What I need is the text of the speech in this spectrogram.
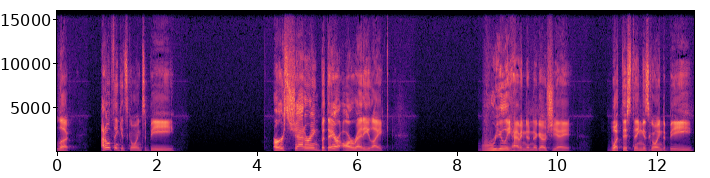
look, I don't think it's going to be earth shattering, but they are already like really having to negotiate what this thing is going to be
